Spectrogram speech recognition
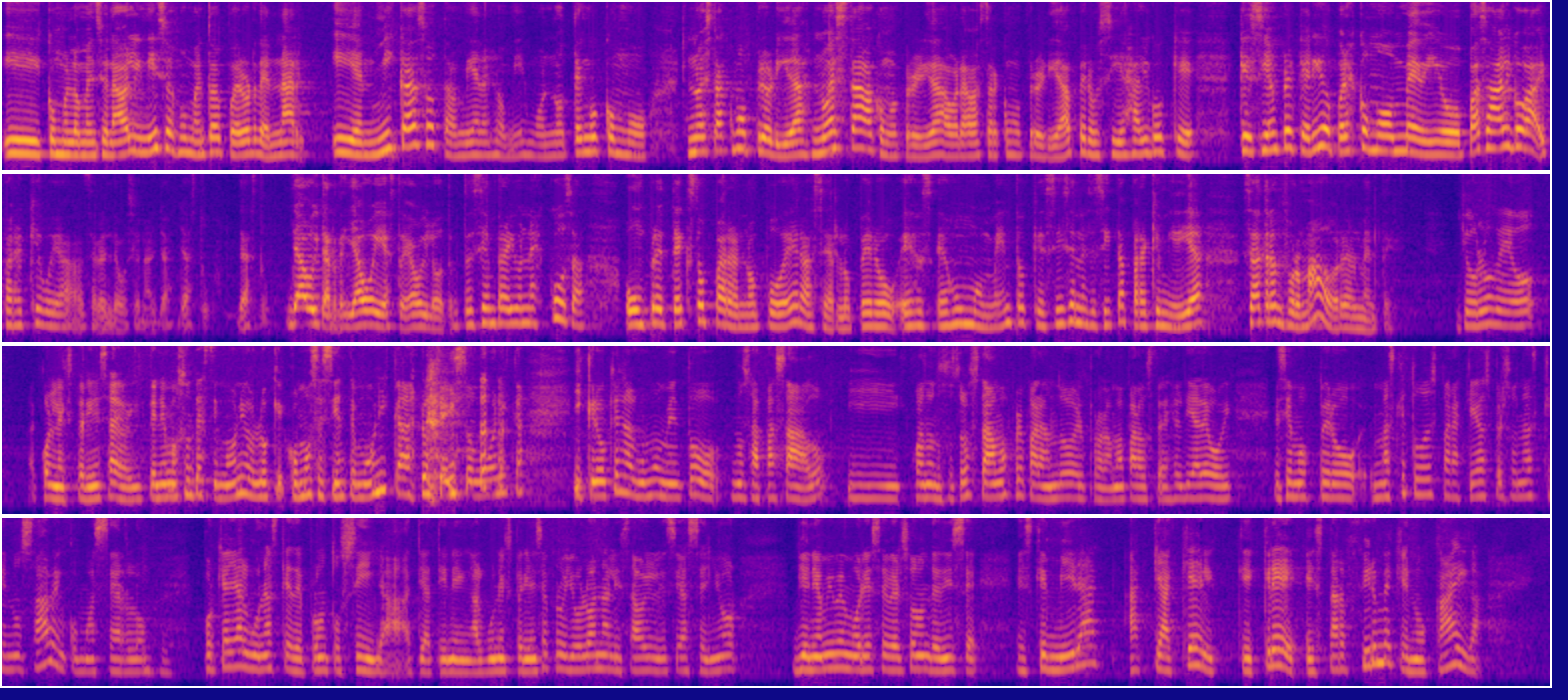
Y como lo mencionaba al inicio, es momento de poder ordenar. Y en mi caso también es lo mismo. No tengo como, no está como prioridad. No estaba como prioridad, ahora va a estar como prioridad, pero sí es algo que, que siempre he querido. Pero es como medio, pasa algo, ay, ¿para qué voy a hacer el devocional? Ya, ya estuvo ya estuvo, ya voy tarde, ya voy esto, ya voy lo otro. Entonces siempre hay una excusa o un pretexto para no poder hacerlo, pero es, es un momento que sí se necesita para que mi día sea transformado realmente. Yo lo veo con la experiencia de hoy. Tenemos un testimonio, lo que, cómo se siente Mónica, lo que hizo Mónica. Y creo que en algún momento nos ha pasado y cuando nosotros estábamos preparando el programa para ustedes el día de hoy, decíamos, pero más que todo es para aquellas personas que no saben cómo hacerlo. Porque hay algunas que de pronto sí, ya, ya tienen alguna experiencia, pero yo lo analizaba y le decía, Señor, viene a mi memoria ese verso donde dice, es que mira a que aquel que cree estar firme, que no caiga.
